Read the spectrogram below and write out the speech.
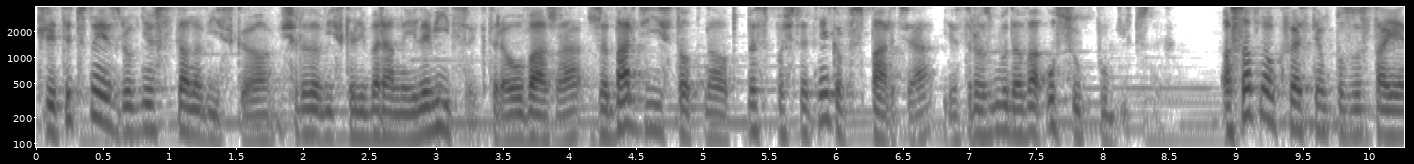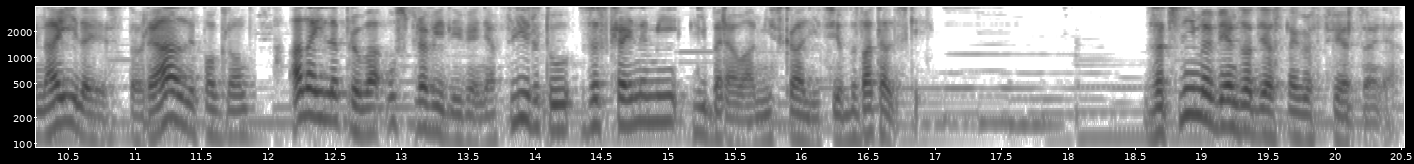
krytyczne jest również stanowisko środowiska liberalnej lewicy, która uważa, że bardziej istotna od bezpośredniego wsparcia jest rozbudowa usług publicznych. Osobną kwestią pozostaje, na ile jest to realny pogląd, a na ile próba usprawiedliwienia flirtu ze skrajnymi liberałami z koalicji obywatelskiej. Zacznijmy więc od jasnego stwierdzenia.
